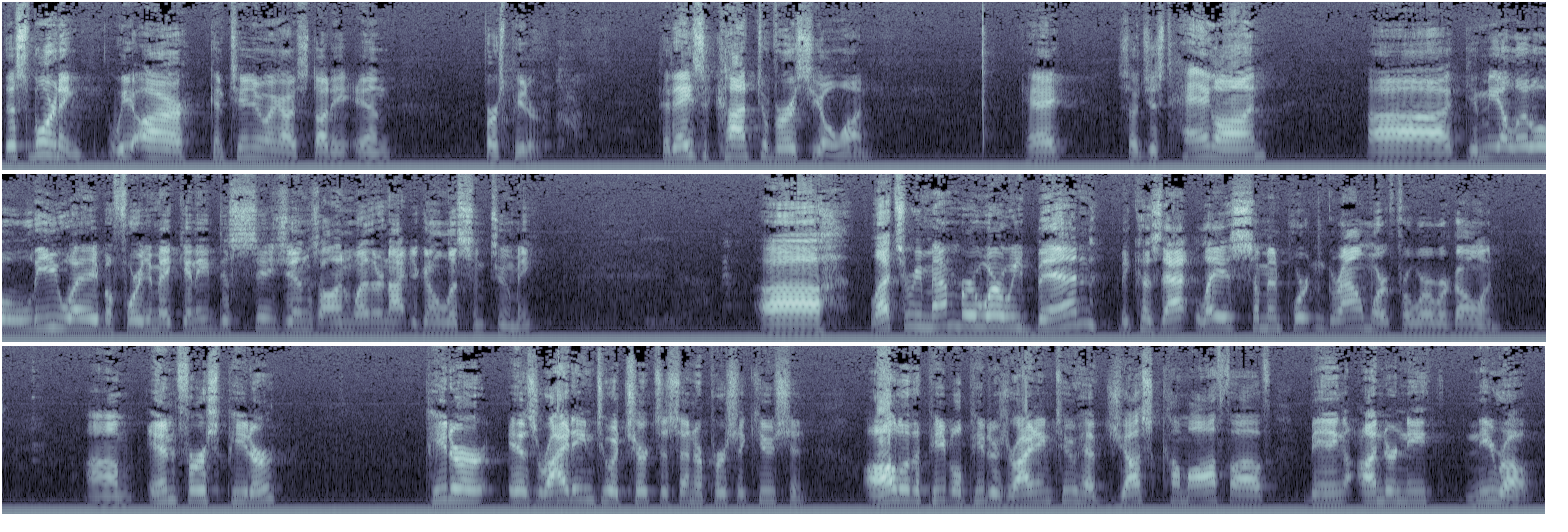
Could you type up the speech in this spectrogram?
This morning, we are continuing our study in 1 Peter. Today's a controversial one. Okay? So just hang on. Uh, give me a little leeway before you make any decisions on whether or not you're going to listen to me. Uh, let's remember where we've been because that lays some important groundwork for where we're going. Um, in 1 Peter, Peter is writing to a church that's under persecution. All of the people Peter's writing to have just come off of being underneath Nero,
